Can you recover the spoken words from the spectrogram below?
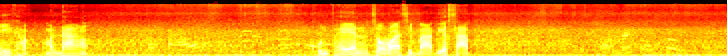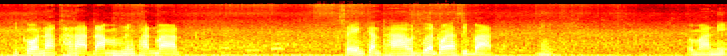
นี่ครับ มันด่าง คุณแผน210บาท เรียกทรัพย์นี่ก็หน้าคาราดดำหนึ่งพันบาท แสงจันทราเพื่อนๆร้อยห้าสิบบาท นี่ ประมาณนี้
